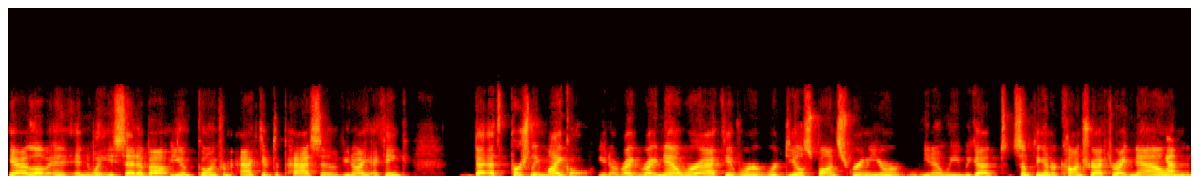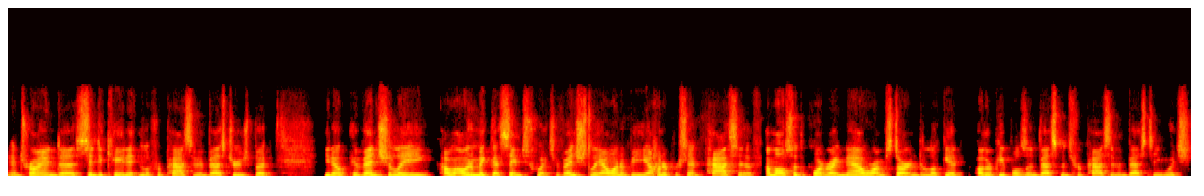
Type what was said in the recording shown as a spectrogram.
Yeah i love it. And, and what you said about you know going from active to passive you know I, I think that, that's personally my goal. You know, right right now we're active. We're we're deal sponsoring. You're you know we we got something under contract right now yep. and and trying to syndicate it and look for passive investors. But you know, eventually I, I want to make that same switch. Eventually, I want to be 100% passive. I'm also at the point right now where I'm starting to look at other people's investments for passive investing, which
